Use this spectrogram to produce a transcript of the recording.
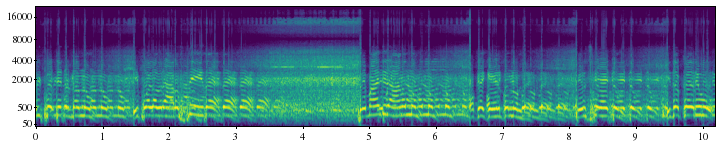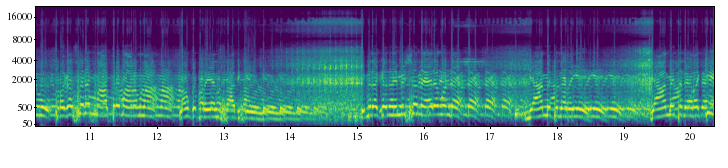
ഉൾപ്പെട്ടിട്ടുണ്ടെന്നും ഇപ്പോൾ അവരെ അറസ്റ്റ് ചെയ്ത് റിമാൻഡിലാണെന്നും ഒക്കെ കേൾക്കുന്നുണ്ട്. തീർച്ചയായിട്ടും ഇതൊക്കെ ഒരു പ്രകസനം മാത്രമാണെന്ന് നമുക്ക് പറയാൻ സാധിക്കുകയുള്ളൂ. ഇവരൊക്കെ നിമിഷ നേരം കൊണ്ട് ജാമ്യത്തിലിറങ്ങി ജാമ്യത്തിലിറക്കി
